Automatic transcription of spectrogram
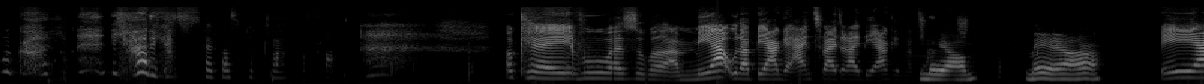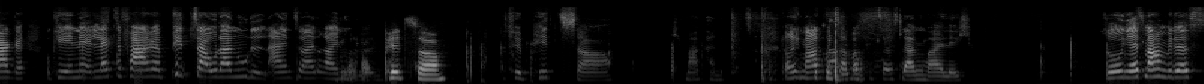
Oh Gott. Ich war die ganze Zeit runter. Okay, wo war so? Meer oder Berge? Eins, zwei, drei Berge natürlich. Mehr. Mehr. Berge. Okay, ne, letzte Frage. Pizza oder Nudeln? Eins, zwei, drei Nudeln. Pizza. Für Pizza. Ich mag keine Pizza. Doch, ich mag Pizza, aber Pizza ist langweilig. So, und jetzt machen wir das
